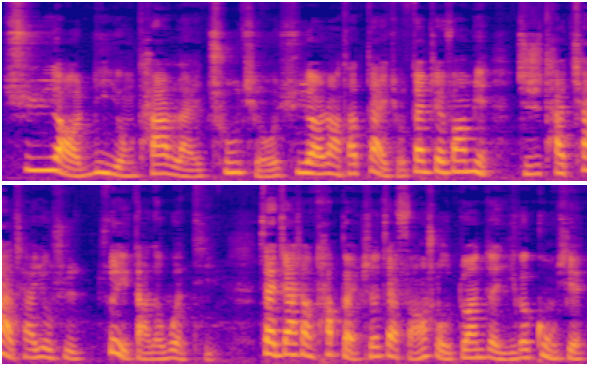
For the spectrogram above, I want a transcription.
需要利用他来出球，需要让他带球，但这方面其实他恰恰又是最大的问题。再加上他本身在防守端的一个贡献，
